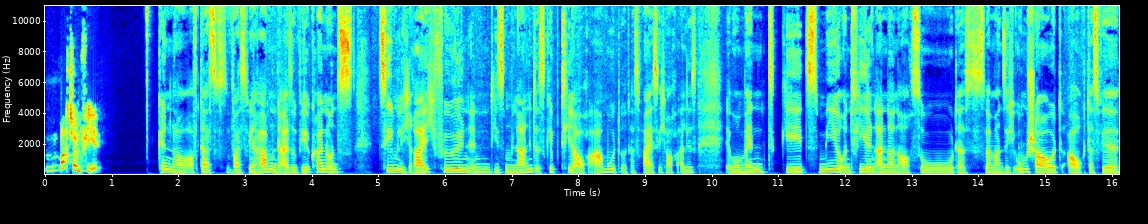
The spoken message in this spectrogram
macht schon viel. Genau, auf das, was wir haben. Also wir können uns ziemlich reich fühlen in diesem Land. Es gibt hier auch Armut, das weiß ich auch alles. Im Moment geht es mir und vielen anderen auch so, dass wenn man sich umschaut, auch, dass wir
